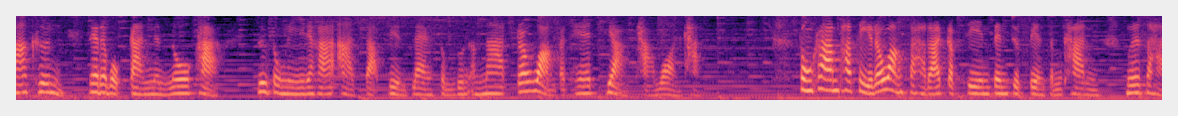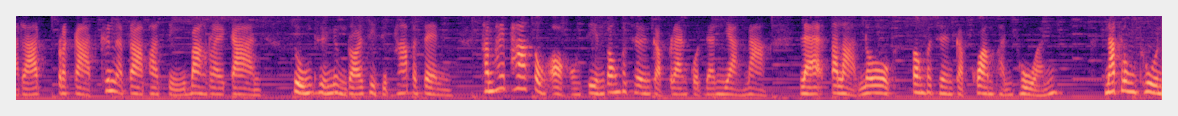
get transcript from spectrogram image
มากขึ้น ในระบบการเงินโลกค่ะ ซึ่งตรงนี้นะคะอาจจะเปลี่ยนแปลงสมดุลอำนาจระหว่างประเทศอย่างถาวรค่ะ สงครามภาษีระหว่างสหรัฐกับจีนเป็นจุดเปลี่ยนสำคัญ เมื่อสหรัฐประกาศขึ้นอัตราภาษีบางรายการสูงถึง 145%ทำให้ภาคส่งออกของจีนต้องเผชิญกับแรงกดดันอย่างหนัก และตลาดโลกต้องเผชิญกับความผันผวน นักลงทุน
